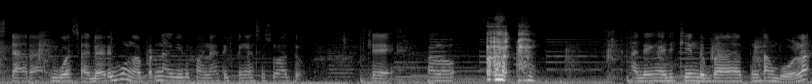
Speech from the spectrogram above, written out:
secara gue sadari gue nggak pernah gitu fanatik dengan sesuatu. Kayak kalau ada yang ngajakin debat tentang bola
